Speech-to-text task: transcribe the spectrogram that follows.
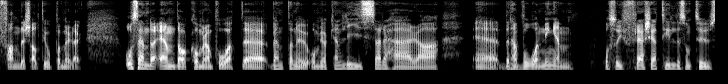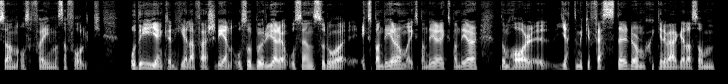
fanders alltihopa med det där. Och sen då en dag kommer han på att eh, vänta nu, om jag kan lisa det här, eh, den här våningen och så fräschar jag till det som tusan och så får jag in massa folk. Och det är egentligen hela affärsidén och så börjar det och sen så då expanderar de och expanderar och expanderar. De har eh, jättemycket fester där de skickar iväg alla som,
